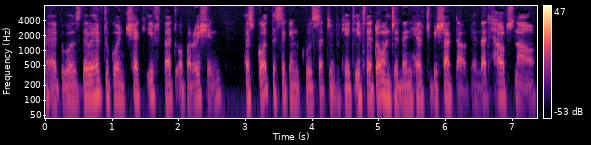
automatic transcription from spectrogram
uh, because they will have to go and check if that operation has got the second good certificate. If they don't, then it has to be shut down, and that helps now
